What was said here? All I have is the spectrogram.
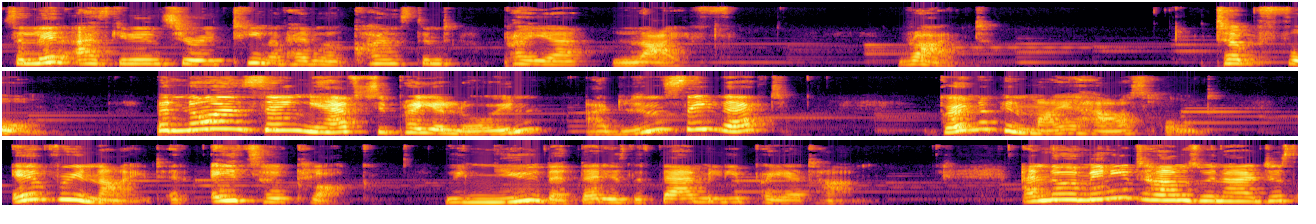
So let us get into a routine of having a constant prayer life. Right. Tip 4. But no one's saying you have to pray alone. I didn't say that. Growing up in my household, every night at 8 o'clock, we knew that that is the family prayer time. And there were many times when I just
